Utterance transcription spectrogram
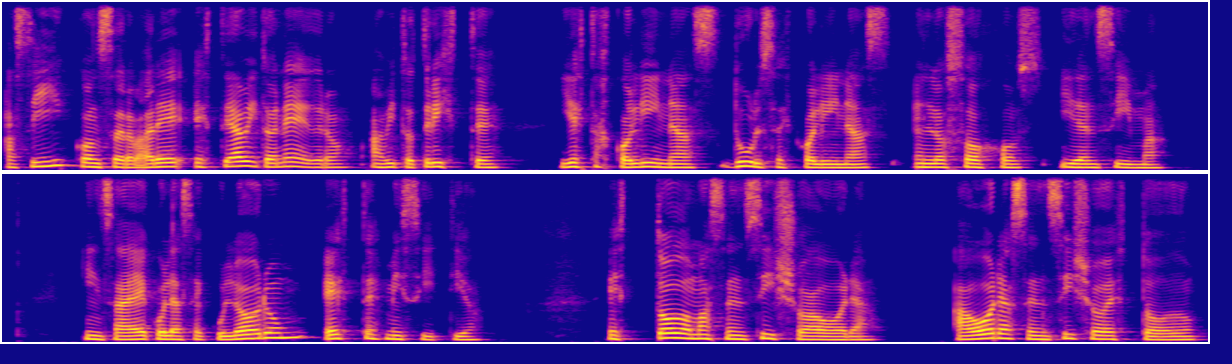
Así conservaré este hábito negro, hábito triste, y estas colinas, dulces colinas, en los ojos y encima. Insaecula seculorum, este es mi sitio. Es todo más sencillo ahora. Ahora sencillo es todo.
